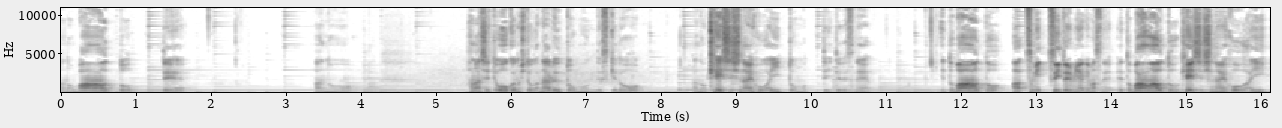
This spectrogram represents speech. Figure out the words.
あのバーンアウトってあの話って多くの人がなると思うんですけどあの軽視しない方がいいと思っていてですねえっと、バーンアウト、あ、ツイート読み上げますね。えっと、バーンアウトを軽視しない方がいい。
